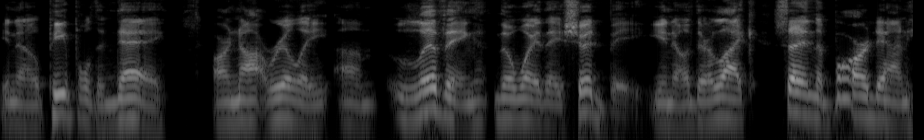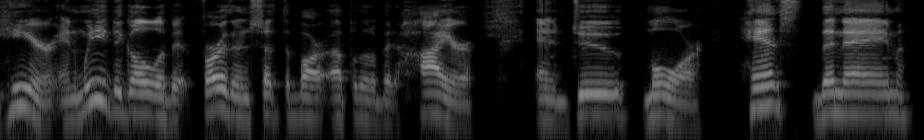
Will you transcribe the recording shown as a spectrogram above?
You know, people today are not really um, living the way they should be. You know, they're like setting the bar down here, and we need to go a little bit further and set the bar up a little bit higher and do more. Hence the name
